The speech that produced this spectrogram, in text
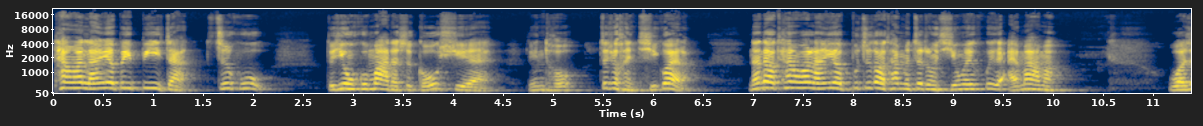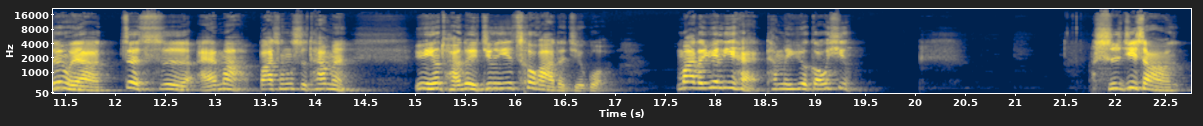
贪玩蓝月被 B 站、知乎的用户骂的是狗血淋头，这就很奇怪了。难道贪玩蓝月不知道他们这种行为会挨骂吗？我认为啊，这次挨骂八成是他们运营团队精心策划的结果。骂的越厉害，他们越高兴。实际上，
